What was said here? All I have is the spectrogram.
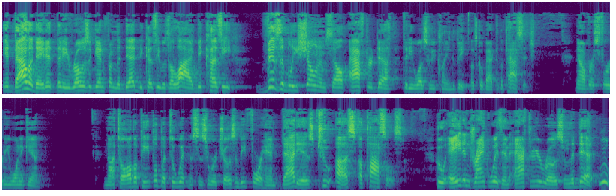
It validated that he rose again from the dead because he was alive, because he visibly shown himself after death that he was who he claimed to be. Let's go back to the passage. Now, verse 41 again. Not to all the people, but to witnesses who were chosen beforehand, that is, to us apostles who ate and drank with him after he arose from the dead. Woo,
